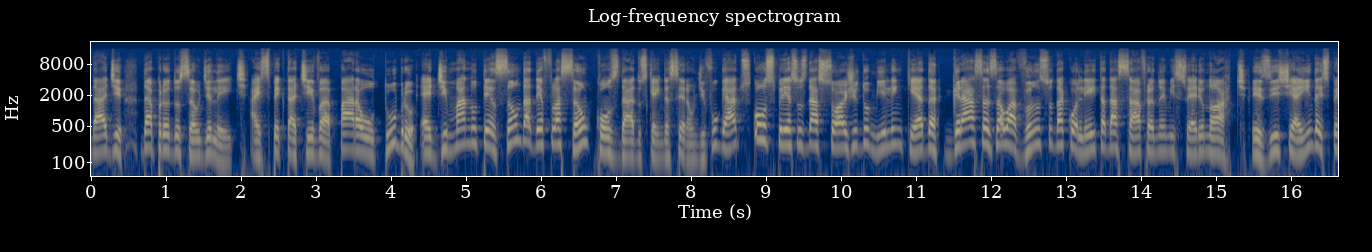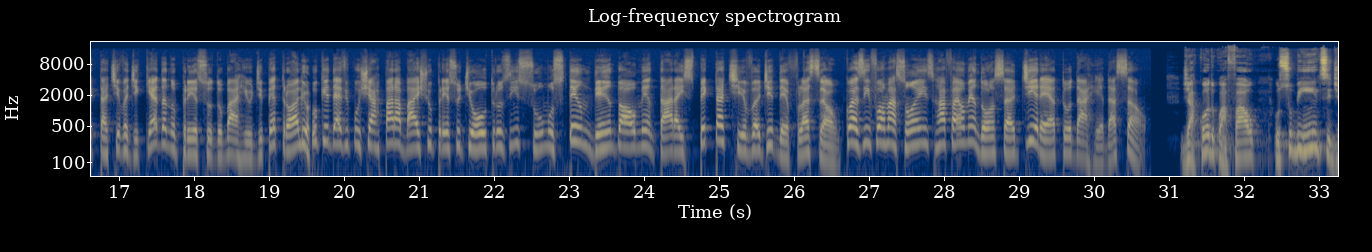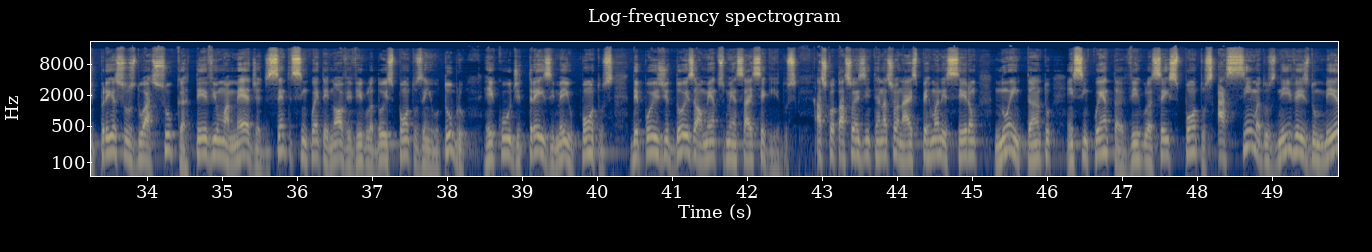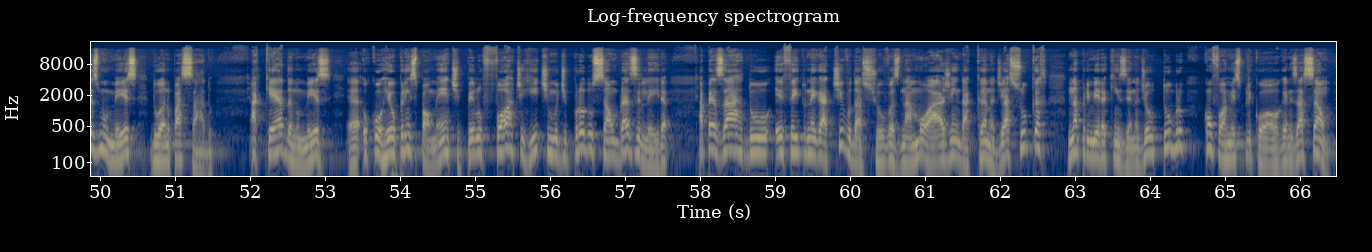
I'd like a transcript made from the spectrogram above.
da produção de leite. A expectativa para outubro é de manutenção da deflação, com os dados que ainda serão divulgados, com os preços da soja e do milho em queda, graças ao avanço da colheita da safra no hemisfério norte. Existe ainda a expectativa de queda no preço do barril de petróleo, o que deve puxar para baixo o preço de outros insumos, tendendo a aumentar a expectativa de deflação. Com as informações, Rafael Mendonça, direto da redação. De acordo com a FAO, o subíndice de preços do açúcar teve uma média de 159,2 pontos em outubro, recuo de 3,5 pontos, depois de dois aumentos mensais seguidos. As cotações internacionais permaneceram, no entanto, em 50,6 pontos acima dos níveis do mesmo mês do ano passado. A queda no mês eh, ocorreu principalmente pelo forte ritmo de produção brasileira Apesar do efeito negativo das chuvas na moagem da cana-de-açúcar na primeira quinzena de outubro, conforme explicou a organização,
